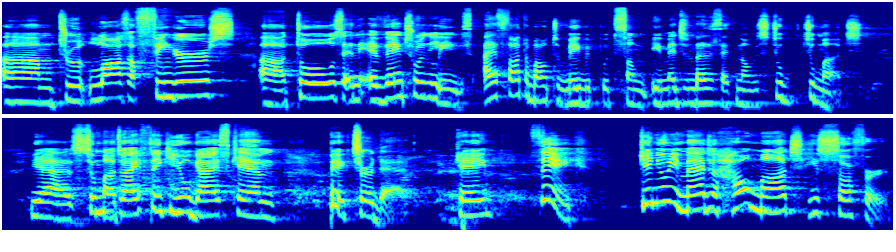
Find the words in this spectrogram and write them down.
um, through loss of fingers, uh, toes, and eventually limbs. I thought about maybe put some images, but I said, no, it's too, too much. Yeah, it's too much. I think you guys can picture that. Okay? Think. Can you imagine how much he suffered?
